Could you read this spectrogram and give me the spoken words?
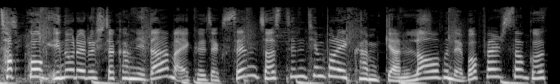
첫 곡 이 노래로 시작합니다. 마이클 잭슨, 저스틴 팀버레이크 함께한 Love Never Felt So Good.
